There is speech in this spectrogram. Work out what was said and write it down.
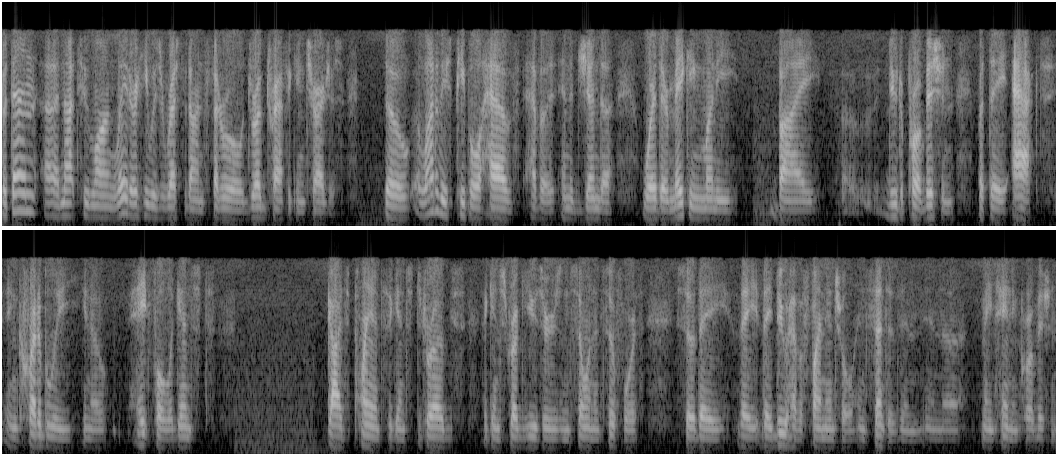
But then uh, not too long later he was arrested on federal drug trafficking charges so a lot of these people have have a, an agenda where they're making money by uh, due to prohibition, but they act incredibly, you know, hateful against God's plants, against drugs, against drug users, and so on and so forth. So they they they do have a financial incentive in in uh, maintaining prohibition.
